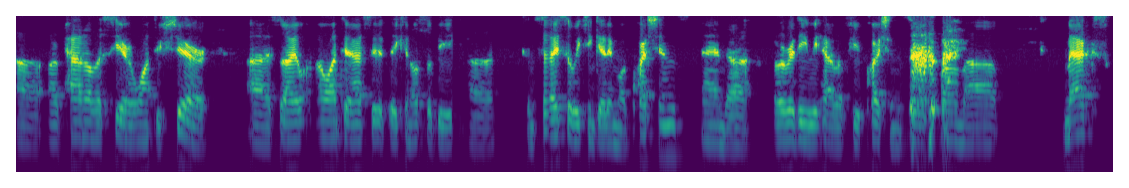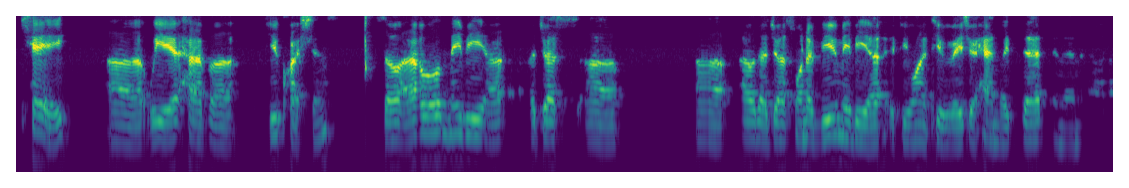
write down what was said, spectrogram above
uh our panelists here want to share. Uh, so I, I, want to ask if they can also be uh, concise so we can get in more questions. And already we have a few questions. So from Max K, we have a few questions. So I will maybe uh, address, uh, uh, I would address one of you, maybe uh, if you wanted to raise your hand like that, and then uh,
